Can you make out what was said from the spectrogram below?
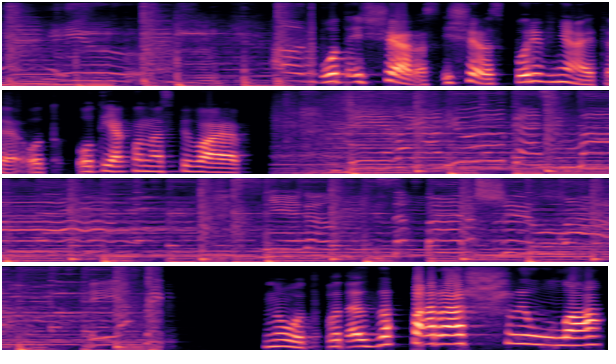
замерзаю. Од- От іще раз, іще раз порівняйте, от, от як вона співає Ну от, от запарашила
